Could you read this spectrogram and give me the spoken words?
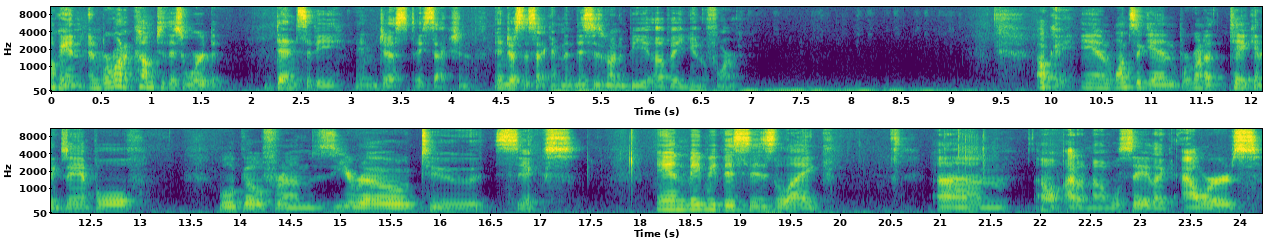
Okay, and, and we're going to come to this word density in just a section, in just a second, and this is going to be of a uniform. Okay, and once again, we're going to take an example. We'll go from 0 to 6. And maybe this is like, um, oh, I don't know, we'll say like hours,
